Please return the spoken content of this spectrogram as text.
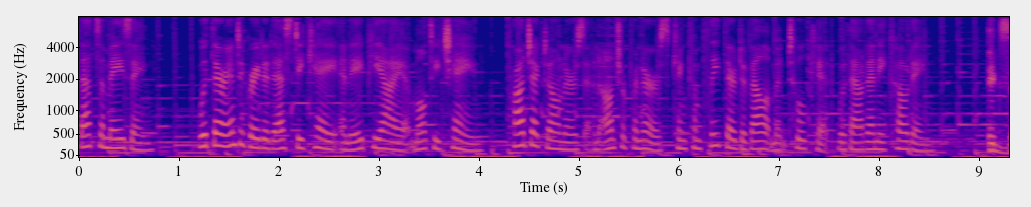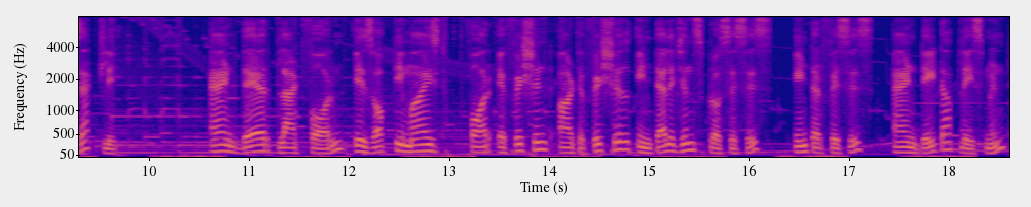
That's amazing. With their integrated SDK and API at multi-chain, project owners and entrepreneurs can complete their development toolkit without any coding. Exactly. And their platform is optimized for efficient artificial intelligence processes, interfaces, and data placement,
